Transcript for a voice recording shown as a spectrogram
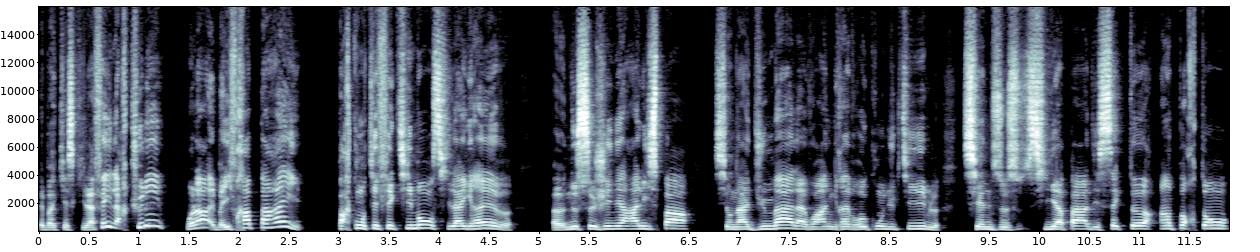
eh ben, qu'est-ce qu'il a fait? Il a reculé. Voilà, eh ben, il fera pareil. Par contre, effectivement, si la grève euh, ne se généralise pas, si on a du mal à avoir une grève reconductible, s'il n'y a pas des secteurs importants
